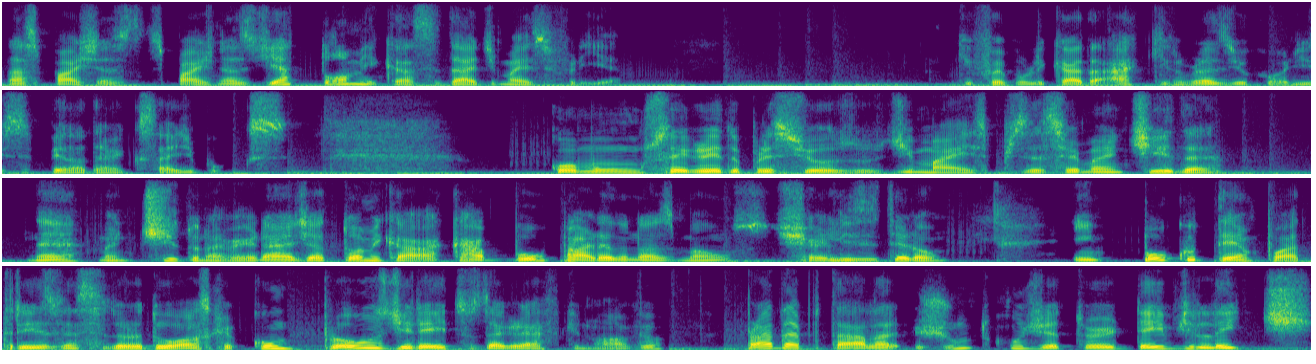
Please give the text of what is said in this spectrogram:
nas páginas, páginas de Atômica, a cidade mais fria que foi publicada aqui no Brasil, como eu disse, pela Dark Side Books. Como um segredo precioso demais precisa ser mantida, né, mantido na verdade, a Atômica acabou parando nas mãos de Charlize Theron. Em pouco tempo, a atriz vencedora do Oscar comprou os direitos da graphic novel para adaptá-la junto com o diretor David Leitch,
